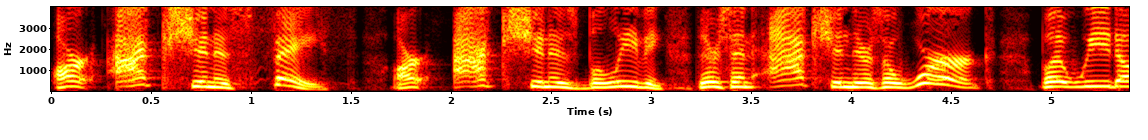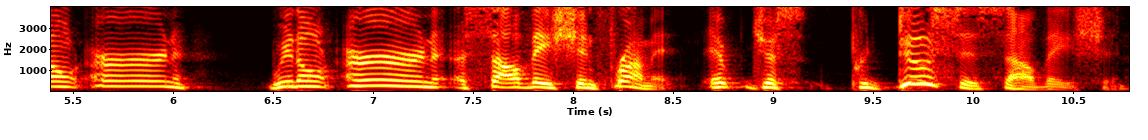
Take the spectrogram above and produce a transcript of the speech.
our action is faith. Our action is believing. There's an action, there's a work, but we don't earn we don't earn salvation from it. It just produces salvation.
